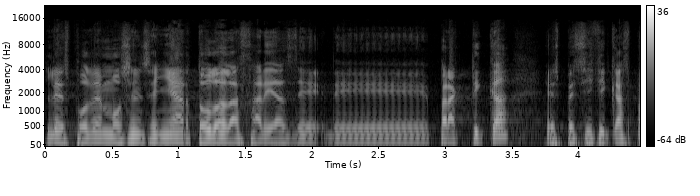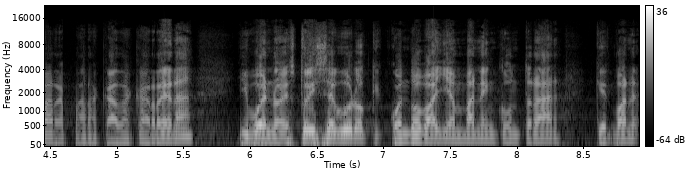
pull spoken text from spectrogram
les podemos enseñar todas las áreas de, de práctica específicas para, para, cada carrera. Y bueno, estoy seguro que cuando vayan van a encontrar que, van,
